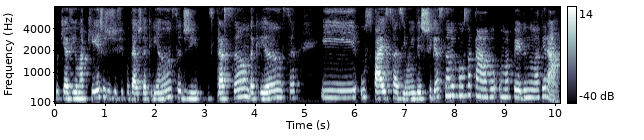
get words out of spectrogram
porque havia uma queixa de dificuldade da criança, de distração da criança, e os pais faziam a investigação e constatavam uma perda unilateral.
